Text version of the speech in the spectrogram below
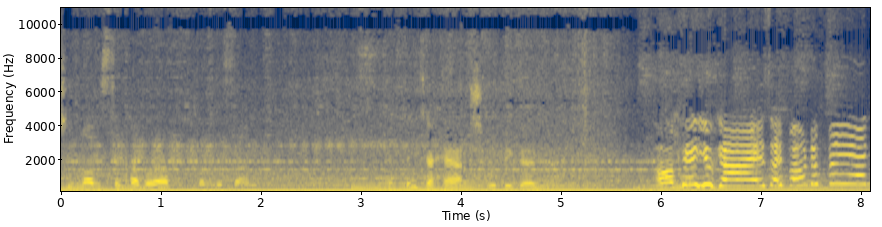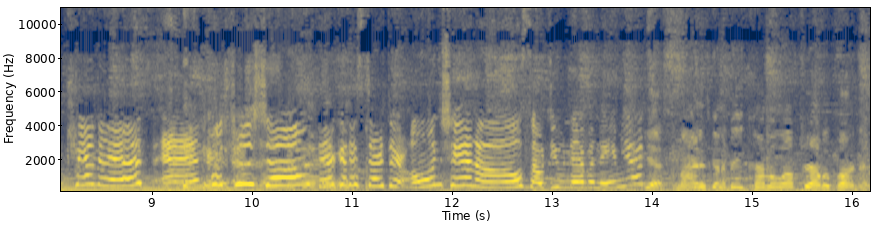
She loves to cover up from the sun. I think a hat would be good. Okay, you guys, I found a fan, Kenneth and Patricia. They're gonna start their own channel. So do you have a name yet? Yes, mine is going to be Commonwealth Travel Partners.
